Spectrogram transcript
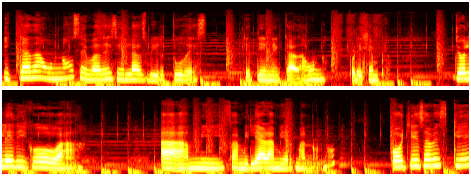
y cada uno se va a decir las virtudes que tiene cada uno. Por ejemplo, yo le digo a, a mi familiar, a mi hermano, ¿no? Oye, ¿sabes qué?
